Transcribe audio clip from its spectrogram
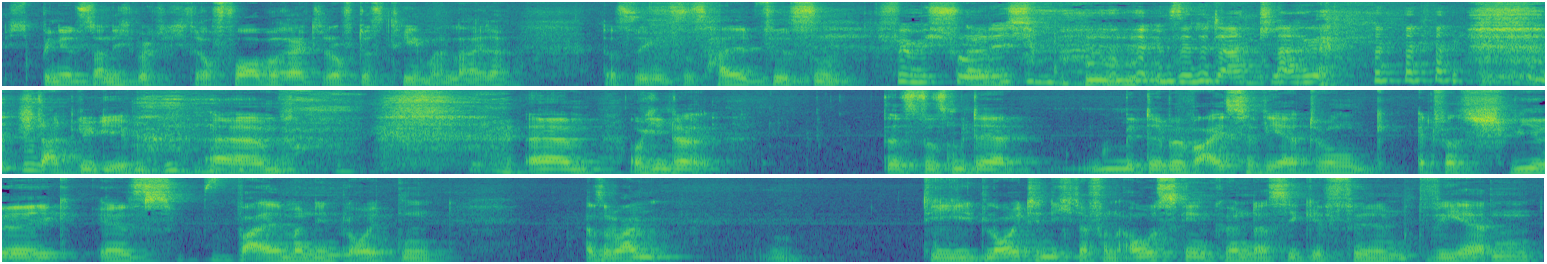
ich bin jetzt da nicht wirklich darauf vorbereitet auf das Thema leider, deswegen ist es Halbwissen. ich fühle mich schuldig im Sinne der Anklage. stattgegeben. ähm, ähm, auf jeden Fall, dass das mit der, mit der Beweisverwertung etwas schwierig ist, weil man den Leuten, also weil die Leute nicht davon ausgehen können, dass sie gefilmt werden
